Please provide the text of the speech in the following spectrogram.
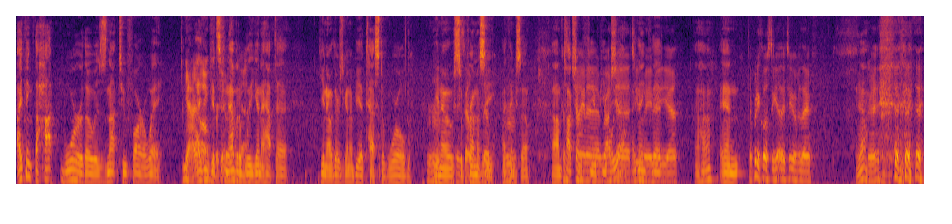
I think the hot war though is not too far away. yeah I oh, think it's sure, inevitably yeah. going to have to, you know, there's going to be a test of world, you Mhm. know, I think so. supremacy. I think so. Um, 'Cause talk China, to a few people. Russia, yeah, too, I think maybe. that. yeah, Uh huh. And they're pretty close together too over there. yeah. Right?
